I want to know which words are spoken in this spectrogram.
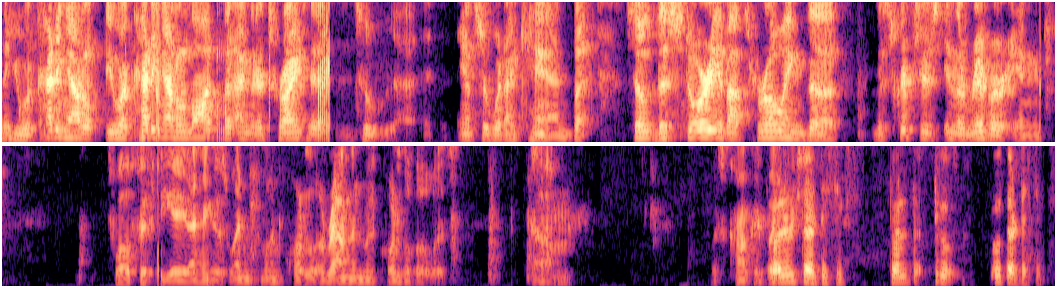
You were cutting out. You were cutting out a lot, but I'm going to try to to uh, answer what I can. But so the story about throwing the the scriptures in the river in 1258, I think, is when when Cordoba, around then when Cordoba was um, was conquered by twelve Christians. thirty six. Twelve two two thirty six.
